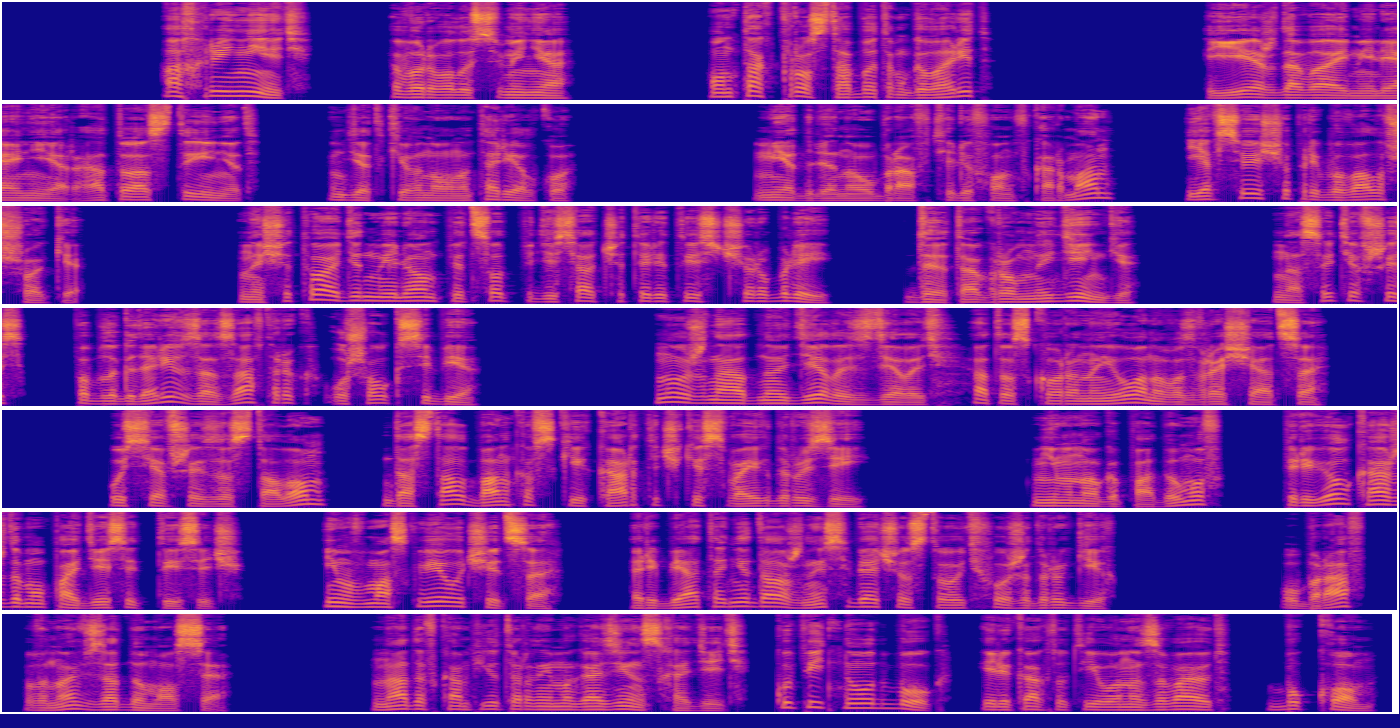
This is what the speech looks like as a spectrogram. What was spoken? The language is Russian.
«Охренеть!» — вырвалось у меня. «Он так просто об этом говорит?» «Ешь давай, миллионер, а то остынет», — дед кивнул на тарелку. Медленно убрав телефон в карман, я все еще пребывал в шоке. На счету 1 миллион 554 тысячи рублей. Да это огромные деньги. Насытившись, поблагодарив за завтрак, ушел к себе. Нужно одно дело сделать, а то скоро на Иону возвращаться. Усевшись за столом, достал банковские карточки своих друзей. Немного подумав, перевел каждому по 10 тысяч. Им в Москве учиться. Ребята не должны себя чувствовать хуже других. Убрав, вновь задумался. Надо в компьютерный магазин сходить, купить ноутбук, или как тут его называют, буком.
